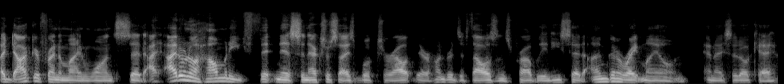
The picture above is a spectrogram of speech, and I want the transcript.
a doctor friend of mine once said, I, I, don't know how many fitness and exercise books are out there, hundreds of thousands probably. And he said, I'm going to write my own. And I said, okay,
